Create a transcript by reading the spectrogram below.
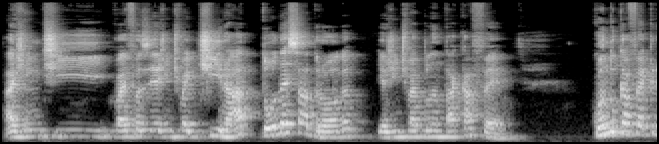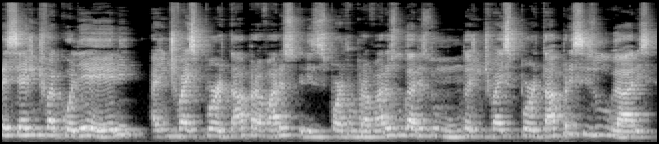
a gente vai fazer, a gente vai tirar toda essa droga e a gente vai plantar café. Quando o café crescer, a gente vai colher ele, a gente vai exportar para vários, eles exportam para vários lugares do mundo, a gente vai exportar para esses lugares.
